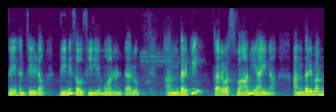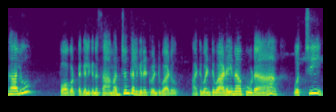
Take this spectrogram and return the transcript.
స్నేహం చేయడం. దీన్ని సౌశీల్యము అని అంటారు. అందరికీ సర్వస్వామి ఆయన అందరి బంధాలు పోగొట్టగలిగిన సామర్థ్యం కలిగినటువంటి వాడు అటువంటి వాడైనా కూడా వచ్చి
